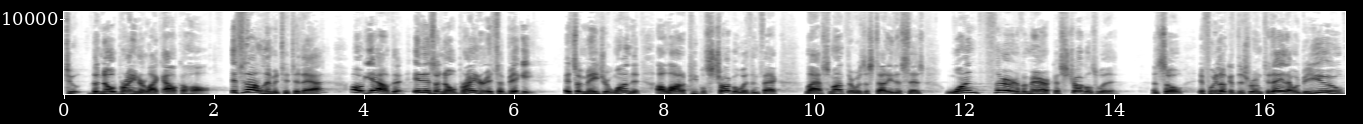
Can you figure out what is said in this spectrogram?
to the no brainer like alcohol. It's not limited to that. Oh, yeah, the, it is a no brainer. It's a biggie. It's a major one that a lot of people struggle with. In fact, last month there was a study that says one third of America struggles with it. And so if we look at this room today, that would be you,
